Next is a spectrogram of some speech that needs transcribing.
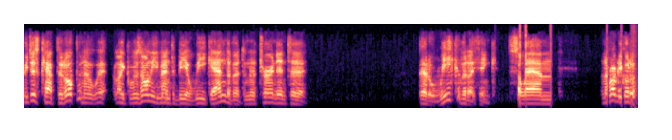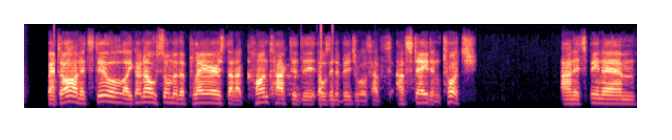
we just kept it up, and it like it was only meant to be a weekend of it, and it turned into about a week of it, I think. So um, and I probably could have went on. It's still like I know some of the players that have contacted the, those individuals have have stayed in touch, and it's been um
